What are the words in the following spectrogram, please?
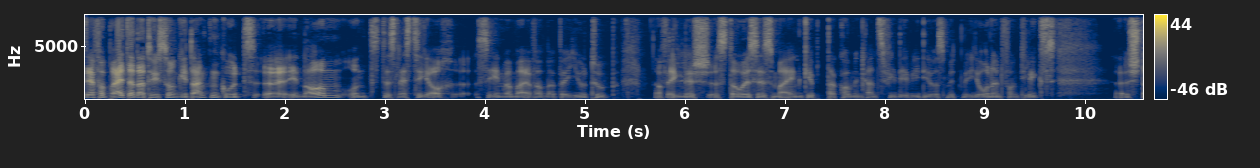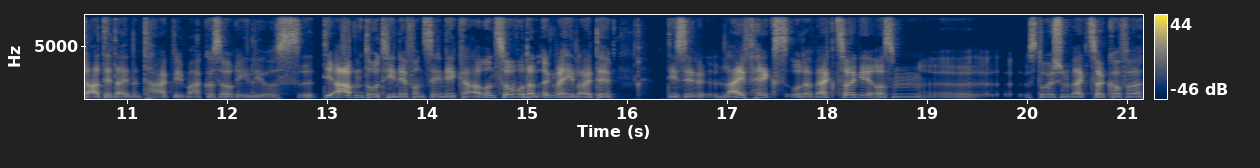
der verbreitet natürlich so ein Gedankengut äh, enorm und das lässt sich auch sehen, wenn man einfach mal bei YouTube auf Englisch Stoicism eingibt. Da kommen ganz viele Videos mit Millionen von Klicks. Äh, starte deinen Tag wie Marcus Aurelius, äh, die Abendroutine von Seneca und so, wo dann irgendwelche Leute diese Lifehacks oder Werkzeuge aus dem äh, stoischen Werkzeugkoffer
